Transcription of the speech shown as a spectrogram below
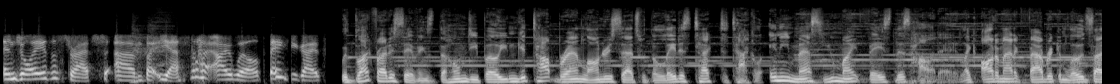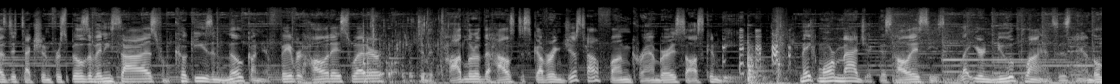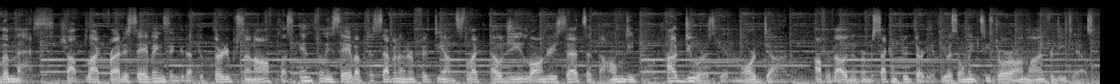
Enjoy is a stretch, um, but yes, I will. Thank you guys. With Black Friday savings at the Home Depot, you can get top brand laundry sets with the latest tech to tackle any mess you might face this holiday, like automatic fabric and load size detection for spills of any size, from cookies and milk on your favorite holiday sweater to the toddler of the house discovering just how fun cranberry sauce can be. Make more magic this holiday season. Let your new appliances handle the mess. Shop Black Friday savings and get up to 30% off, plus instantly save up to 750 on select LG laundry sets at the Home Depot. How doers get more done. Offer valid November 2nd through 30th. U.S. only. See store or online for details.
